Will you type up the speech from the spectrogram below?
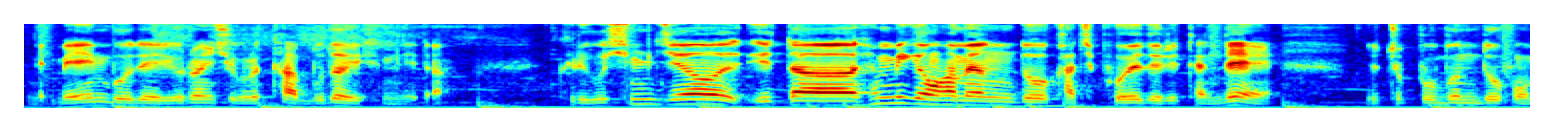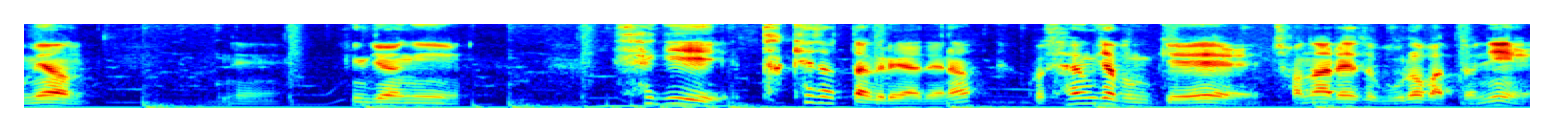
네, 메인보드에 이런 식으로 다 묻어 있습니다. 그리고 심지어 이따 현미경 화면도 같이 보여드릴 텐데 이쪽 부분도 보면 네, 굉장히 색이 탁해졌다 그래야 되나? 그 사용자분께 전화를 해서 물어봤더니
